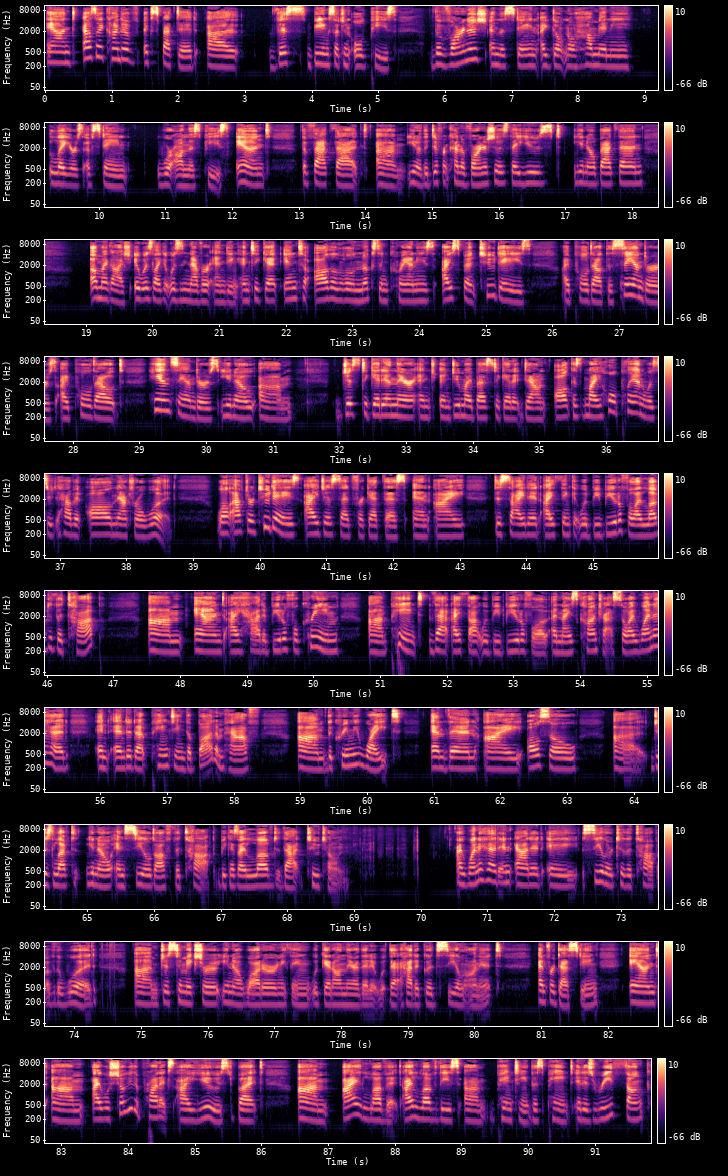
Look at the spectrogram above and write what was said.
And as I kind of expected, uh, this being such an old piece, the varnish and the stain, I don't know how many layers of stain were on this piece. And the fact that, um, you know, the different kind of varnishes they used, you know, back then, oh my gosh, it was like it was never ending. And to get into all the little nooks and crannies, I spent two days. I pulled out the sanders, I pulled out hand sanders, you know, um, just to get in there and and do my best to get it down all because my whole plan was to have it all natural wood. Well, after two days, I just said, forget this. And I decided I think it would be beautiful. I loved the top. Um, and I had a beautiful cream um, paint that I thought would be beautiful, a, a nice contrast. So I went ahead and ended up painting the bottom half, um, the creamy white, and then I also uh, just left, you know, and sealed off the top because I loved that two tone. I went ahead and added a sealer to the top of the wood um, just to make sure, you know, water or anything would get on there that it that had a good seal on it and for dusting. And um, I will show you the products I used, but um, I love it. I love these um, painting, this paint. It is Rethunk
